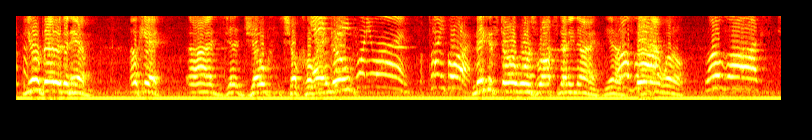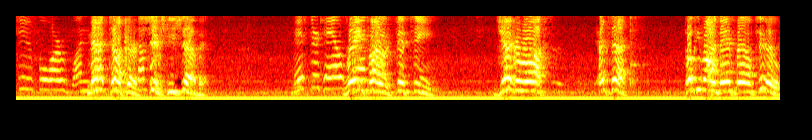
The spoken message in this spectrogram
You're better than him. Okay. Uh, J- Joe Game Chocolango. 21. 24. Mega Star Wars Rocks 99. Yeah, stay in that world. Roblox 241. Matt Tucker, Something. 67. Mr. Tails. Ran Pirate. 15. Jagger Rocks, XX. Pokemon Advanced Battle 2.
